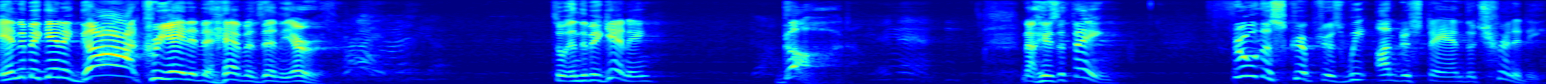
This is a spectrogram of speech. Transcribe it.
In the beginning, God created the heavens and the earth. So, in the beginning, God. Now, here's the thing through the scriptures, we understand the Trinity.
